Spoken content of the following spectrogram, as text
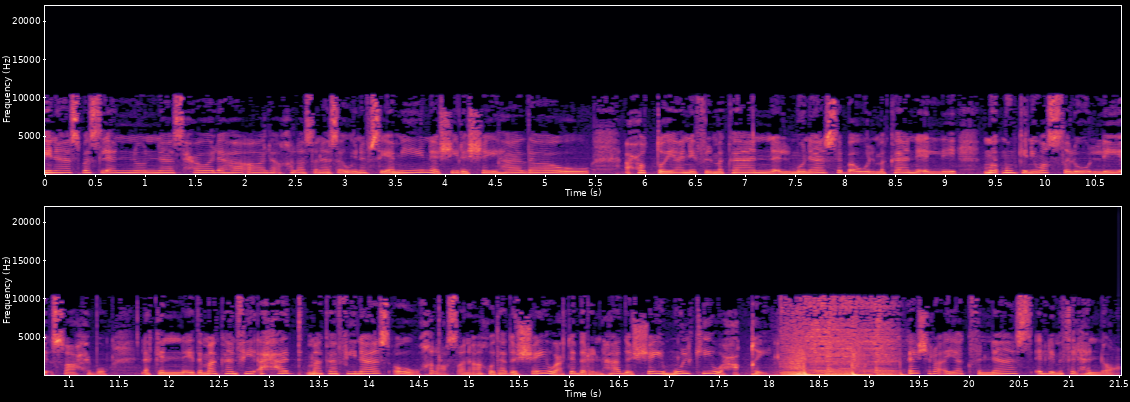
في ناس بس لأنه الناس حولها آه لا خلاص أنا أسوي نفسي أمين أشيل الشيء هذا وأحطه يعني في المكان المناسب أو المكان اللي ممكن يوصله لصاحبه. لكن إذا ما كان في أحد ما كان في ناس أوه خلاص أنا أخذ هذا الشيء وأعتبر أن هذا الشيء ملكي وحقي. إيش رأيك في الناس اللي مثل هالنوع؟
